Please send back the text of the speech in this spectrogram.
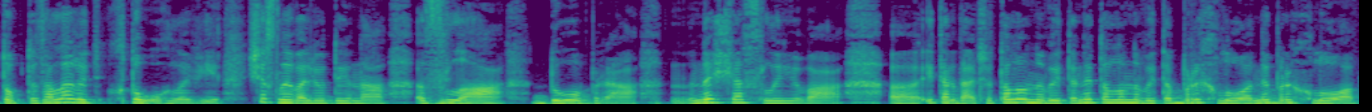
Тобто залежить, хто у главі: щаслива людина, зла, добра, нещаслива е, і так далі. Талановита, не талановита, брехло, не брехло,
